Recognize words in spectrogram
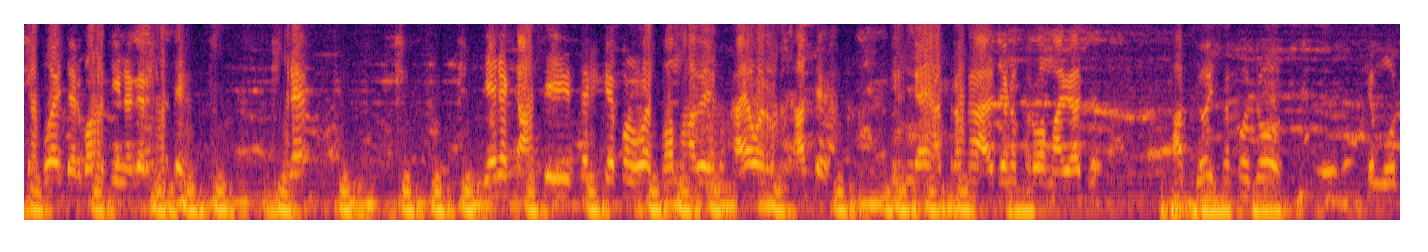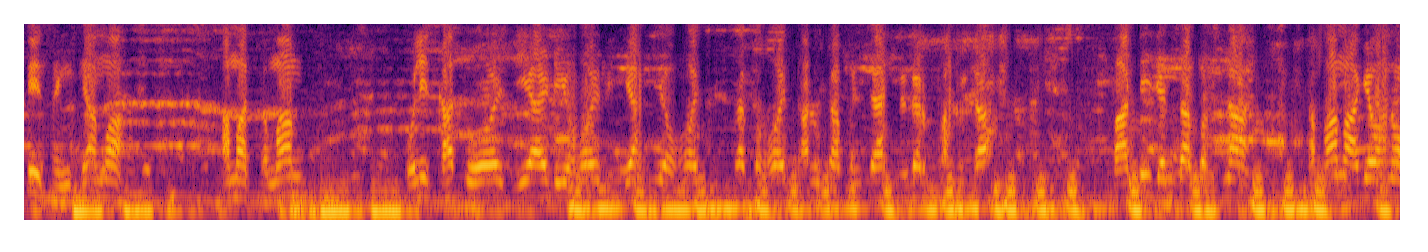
ડભોઈ દરબાવતી નગર ખાતે અને જેને કાશી તરીકે પણ ઓળખવામાં આવે એવું કાયાવરણ ખાતે તિરંગા યાત્રાના આયોજનો કરવામાં આવ્યા છે. આપ જોઈ શકો છો કે મોટી સંખ્યામાં આમાં તમામ પોલીસ ખાતું હોય જીઆરડી હોય, વિદ્યાર્થીઓ હોય, શિક્ષકો હોય, તાલુકા પંચાયત, નગરપાલિકા, ભારતીય જનતા પક્ષના તમામ આગેવાનો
